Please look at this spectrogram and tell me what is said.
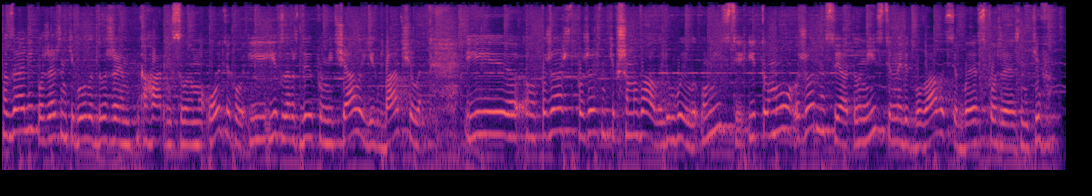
Взагалі пожежники були дуже гарні в своєму одягу, і їх завжди помічали, їх бачили. І е, пожеж, пожежників шанували, любили у місті, і тому жодне свято у місті не відбувалося без пожежників.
